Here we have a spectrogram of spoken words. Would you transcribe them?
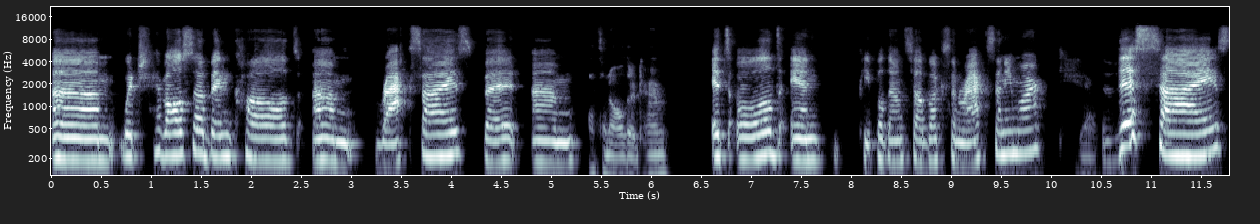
um, which have also been called um, rack size, but um, That's an older term. It's old and people don't sell books in racks anymore. Yeah. This size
